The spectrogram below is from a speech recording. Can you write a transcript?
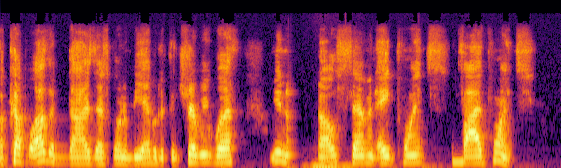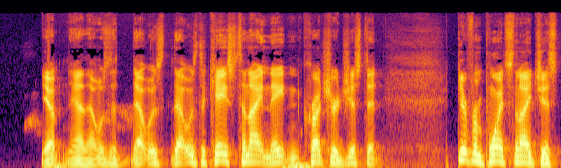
a couple other guys that's going to be able to contribute with, you know, seven, eight points, five points. Yep. Yeah, that was the that was that was the case tonight. Nate and Crutcher just at – different points tonight just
